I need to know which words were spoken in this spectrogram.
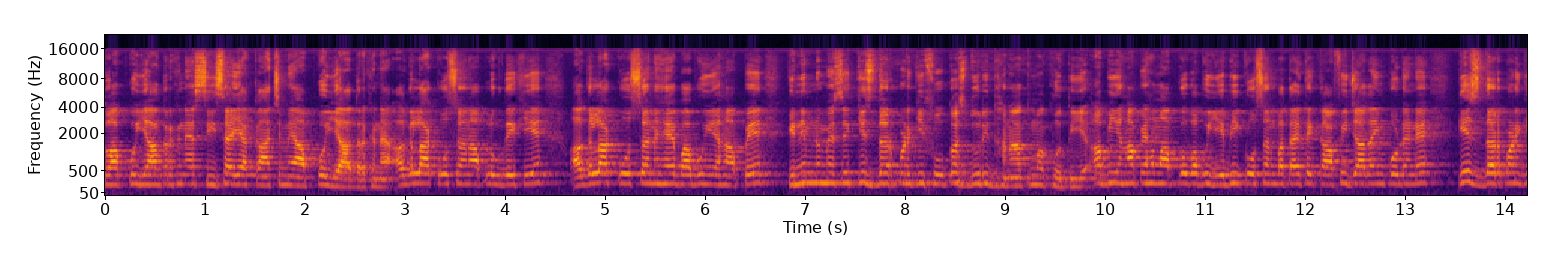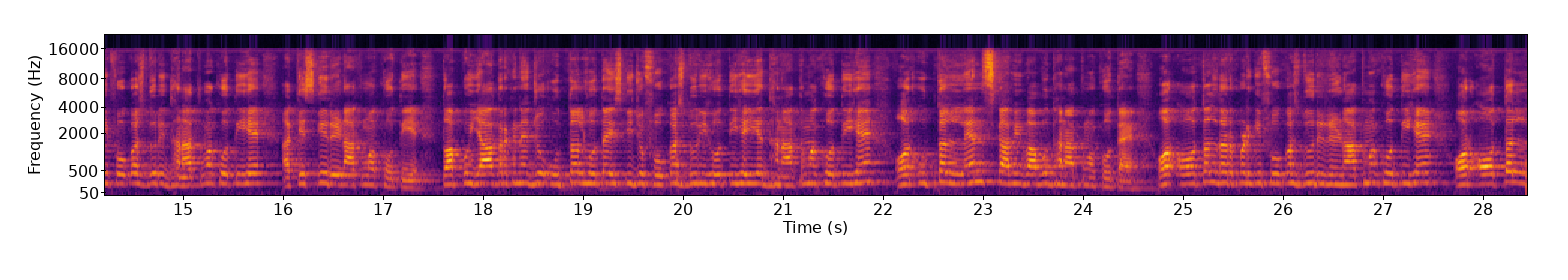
तो आपको याद रखना है, शीशा या कांच में आपको याद रखना है। अगला क्वेश्चन आप लोग देखिए, अगला क्वेश्चन है बाबू यहाँ पे कि निम्न में से किस दर्पण की फोकस दूरी धनात्मक होती है? अब यहाँ पे हम आपको बाबू ये भी क्वेश्चन बताए थे, काफ़ी ज़्यादा इंपॉर्टेंट है, किस दर्पण की फोकस दूरी धनात्मक होती है और किसकी ऋणात्मक होती है। तो आपको याद रखना है, जो उत्तल होता है, इसकी जो फोकस दूरी होती है, ये धनात्मक होती है, और उत्तल लेंस का भी बाबू धनात्मक होता है। और अवतल दर्पण की फोकस दूरी ऋणात्मक होती है, और अवतल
